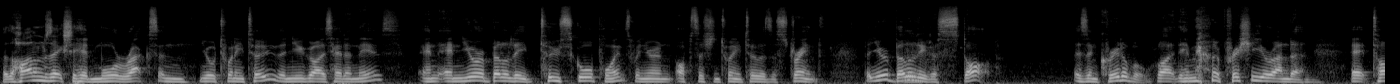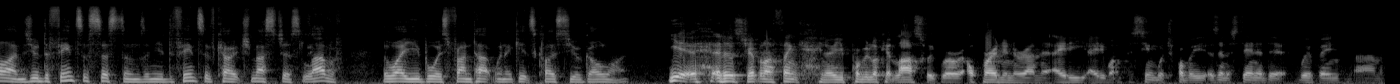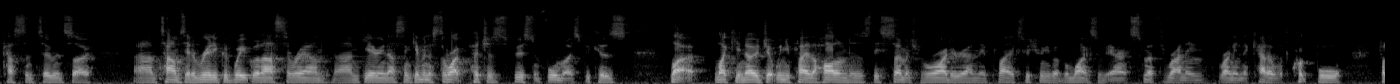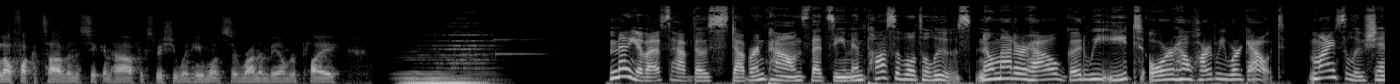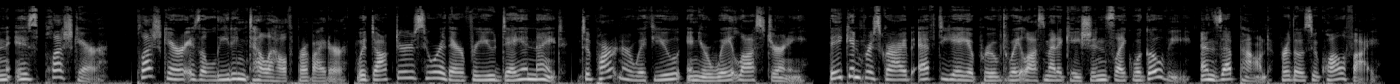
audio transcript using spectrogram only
But the Highlanders actually had more rucks in your 22 than you guys had in theirs. And, and your ability to score points when you're in opposition 22 is a strength. But your ability mm. to stop is incredible. Like the amount of pressure you're under. Mm at times. Your defensive systems and your defensive coach must just love the way you boys front up when it gets close to your goal line. Yeah, it is, Jip. And I think, you know, you probably look at last week, we are operating around that 80, 81%, which probably isn't a standard that we've been um, accustomed to. And so um, Tom's had a really good week with us around um, gearing us and giving us the right pitches first and foremost because, like, like you know, when you play the Highlanders, there's so much variety around their play, especially when you've got the likes of Aaron Smith running, running the cutter with quick ball. Folau Fakatava in the second half, especially when he wants to run and be able to play. Many of us have those stubborn pounds that seem impossible to lose, no matter how good we eat or how hard we work out. My solution is PlushCare. PlushCare is a leading telehealth provider with doctors who are there for you day and night to partner with you in your weight loss journey. They can prescribe FDA-approved weight loss medications like Wegovy and Zepbound for those who qualify.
